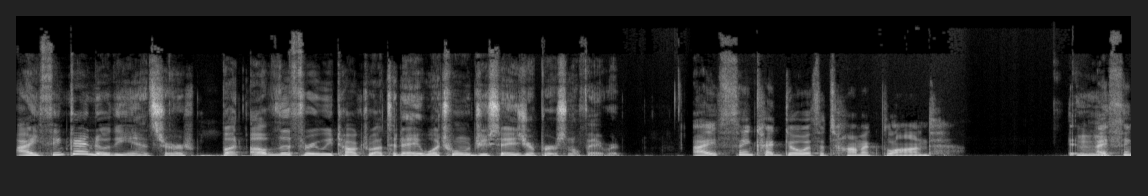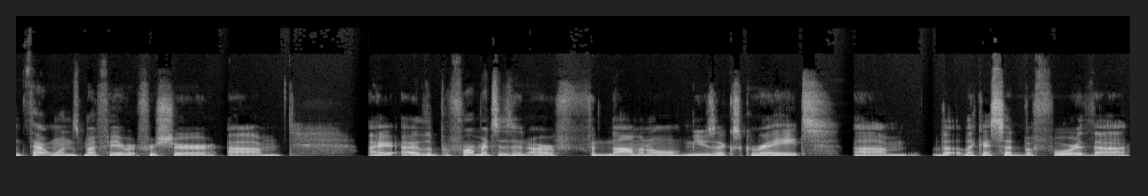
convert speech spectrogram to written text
I think I know the answer, but of the three we talked about today, which one would you say is your personal favorite? I think I'd go with Atomic Blonde. Mm-hmm. I think that one's my favorite for sure. Um, I, I, the performances in are phenomenal. Music's great. Um, the, like I said before, the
